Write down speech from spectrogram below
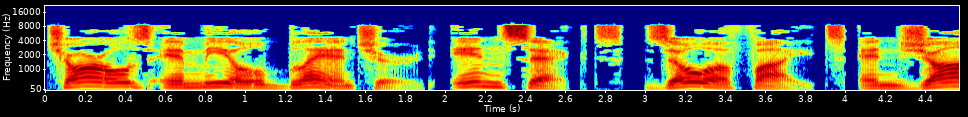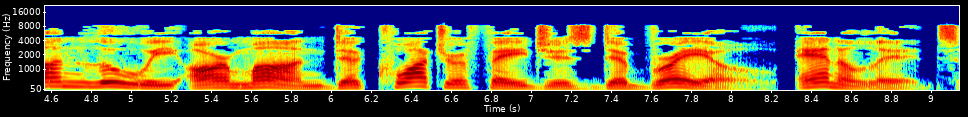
Charles Émile Blanchard insects, zoophytes and Jean-Louis Armand de Quatrefages de Bréau annelids,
